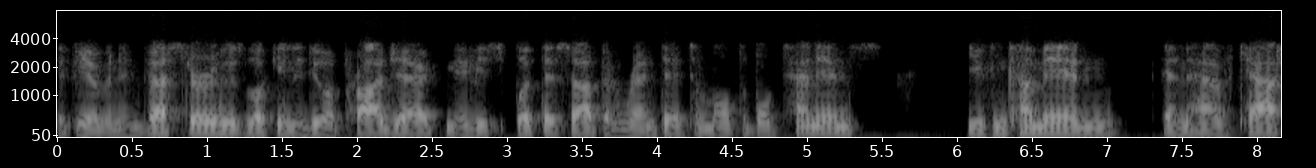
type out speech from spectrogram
if you have an investor who's looking to do a project, maybe split this up and rent it to multiple tenants, you can come in and have cash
